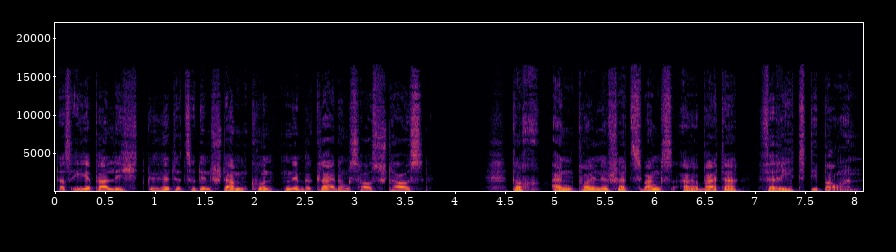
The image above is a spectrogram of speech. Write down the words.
Das Ehepaar Licht gehörte zu den Stammkunden im Bekleidungshaus Strauß. Doch ein polnischer Zwangsarbeiter verriet die Bauern.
